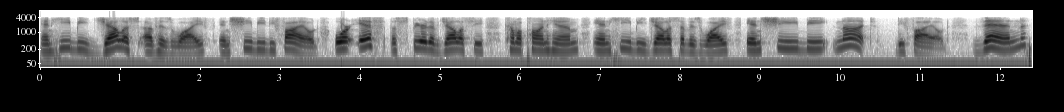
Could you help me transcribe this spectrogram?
and he be jealous of his wife, and she be defiled. Or if the spirit of jealousy come upon him, and he be jealous of his wife, and she be not defiled, then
